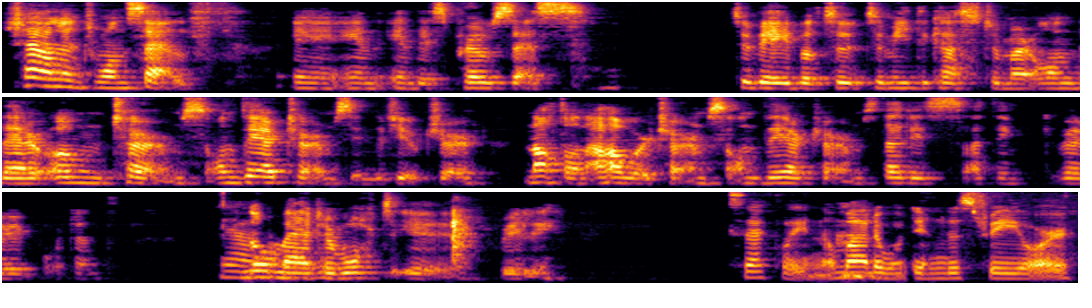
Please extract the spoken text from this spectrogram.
challenge oneself in, in this process to be able to, to meet the customer on their own terms, on their terms in the future, not on our terms, on their terms. That is, I think, very important. Yeah. No matter what, uh, really. Exactly. No matter what industry or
